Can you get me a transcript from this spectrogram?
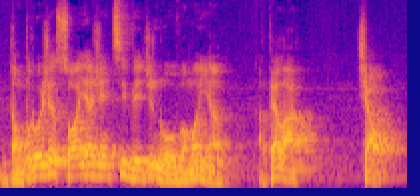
Então por hoje é só e a gente se vê de novo amanhã. Até lá. Tchau.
